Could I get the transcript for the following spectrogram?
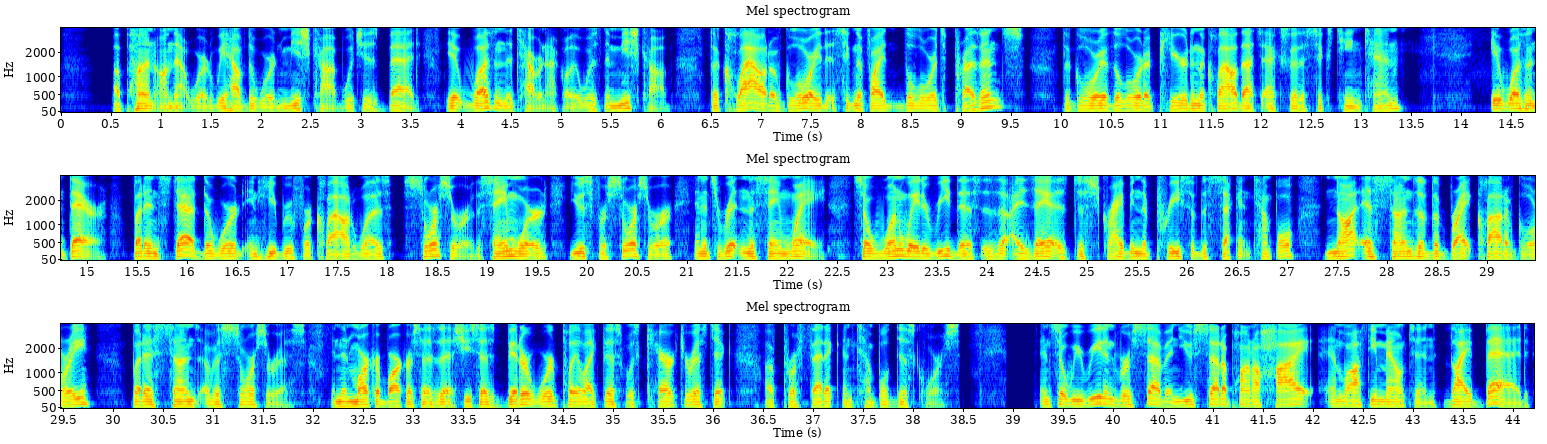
a pun on that word, we have the word mishkab, which is bed. It wasn't the tabernacle, it was the mishkab, the cloud of glory that signified the Lord's presence. The glory of the Lord appeared in the cloud. That's Exodus 16:10. It wasn't there, but instead the word in Hebrew for cloud was sorcerer, the same word used for sorcerer, and it's written the same way. So one way to read this is that Isaiah is describing the priests of the second temple not as sons of the bright cloud of glory, but as sons of a sorceress. And then Margaret Barker says this. She says, bitter wordplay like this was characteristic of prophetic and temple discourse. And so we read in verse 7 You set upon a high and lofty mountain thy bed,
